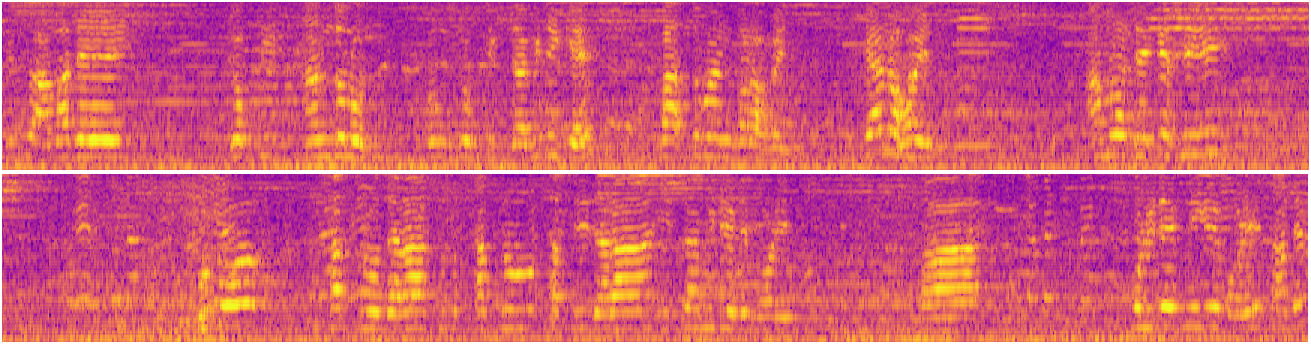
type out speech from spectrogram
কিন্তু আমাদের এই যৌক্তিক আন্দোলন এবং যৌক্তিক দাবিটিকে বাস্তবায়ন করা হয়নি। কেন হয়নি? আমরা দেখেছি ছোট ছাত্র যারা, ছোট ছাত্র, ছাত্রী যারা ইন্টারমিডিয়েটে পড়ে বা পলিটেকনিকে পড়ে, তাদের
